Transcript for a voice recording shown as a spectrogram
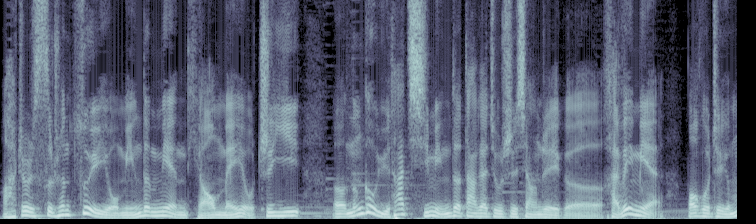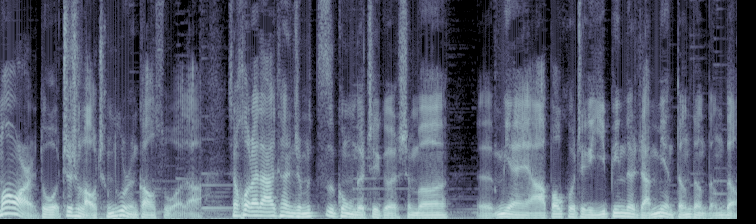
啊，这是四川最有名的面条，没有之一。呃，能够与它齐名的，大概就是像这个海味面，包括这个猫耳朵，这是老成都人告诉我的。像后来大家看什么自贡的这个什么呃面呀，包括这个宜宾的燃面等等等等。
